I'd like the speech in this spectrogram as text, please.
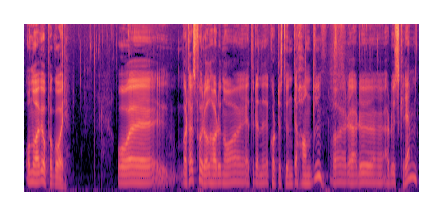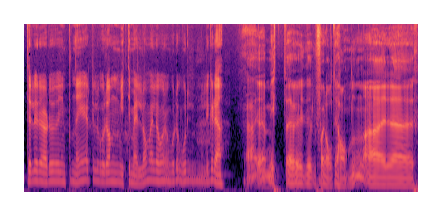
Og nå er vi oppe og går. Og eh, Hva slags forhold har du nå etter denne korte stunden til handelen? Er, er, du, er, du, skremt, eller er du imponert, eller hvordan midt imellom, eller hvor, hvor, hvor ligger det? Ja, mitt uh, forhold til handelen er, uh,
